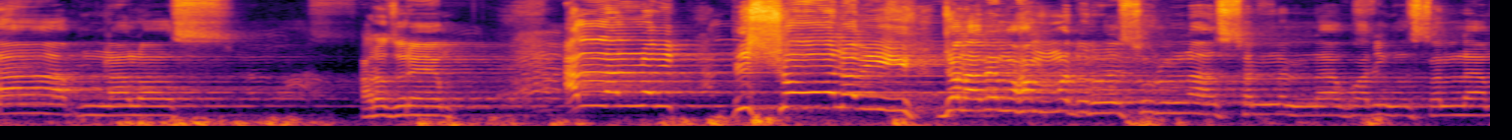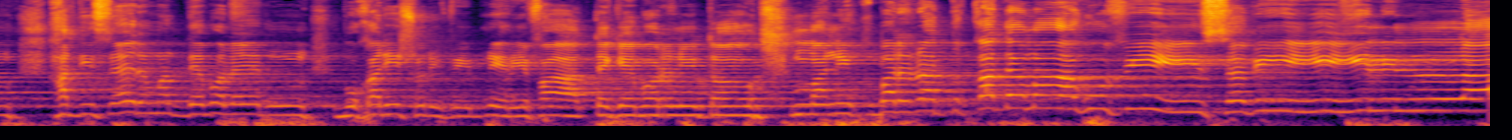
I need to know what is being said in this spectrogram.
লাভ না লস। আরও জোরে। আল্লাহ বিশ্ব নবী জনাবে মোহাম্মদুর রসুল্লাহ সাল্লাহ ওয়াসাল্লাম। হাদিসের মধ্যে বলেন, বুখারি শরীফ ইবনে রিফাত থেকে বর্ণিত মানিক বাররাত কদমাহু ফি সাবিলিল্লাহ।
